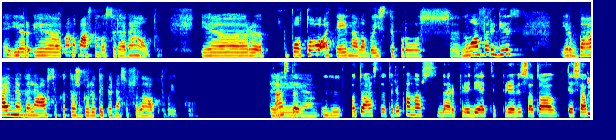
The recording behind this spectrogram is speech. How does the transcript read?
Mhm. Ir, ir mano pastangos yra veltui. Ir po to ateina labai stiprus nuovargis ir baime galiausiai, kad aš galiu taip ir nesusilaukti vaikų. Tai... Asta, mhm. o tu, Asta, turi ką nors dar pridėti prie viso to, tiesiog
